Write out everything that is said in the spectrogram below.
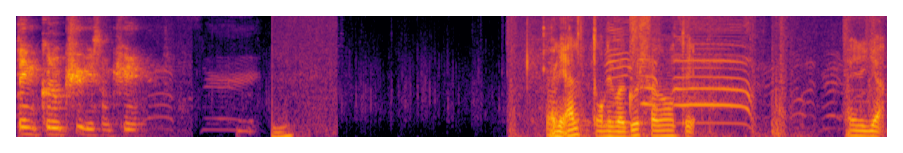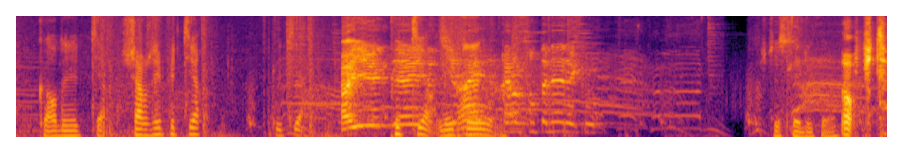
T'as une colle au cul, ils sont culés. Allez, halte, tournez-vous à gauche, fais monter. Allez les gars, coordonnées de tir. Chargez, plus de tir. Plus de tir. Ah, il y a une Coup de tir, l'écho. L'écho. Je te slide l'écho. Oh putain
